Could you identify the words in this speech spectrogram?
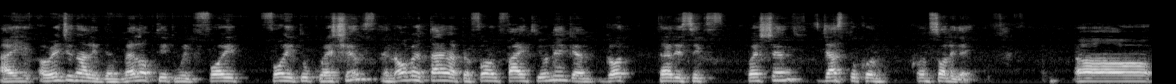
I originally developed it with 40, 42 questions, and over time I performed fine tuning and got 36 questions just to con- consolidate. Uh,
